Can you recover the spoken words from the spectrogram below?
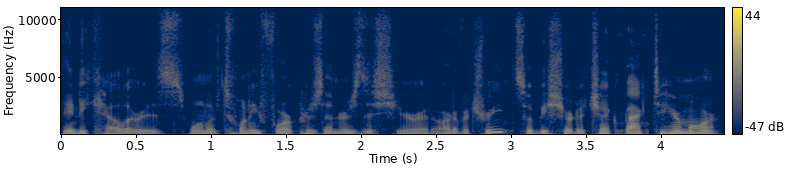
Andy Keller is one of 24 presenters this year at Art of Retreat, so be sure to check back to hear more.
